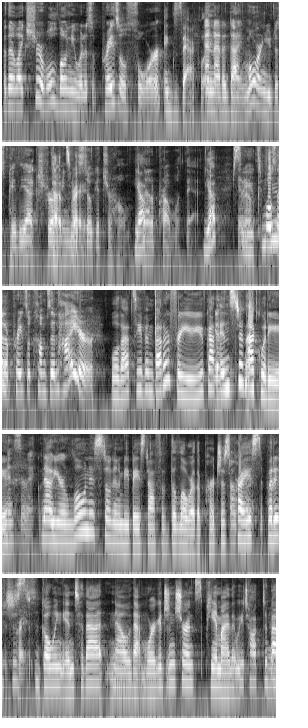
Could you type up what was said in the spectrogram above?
But they're like, sure, we'll loan you what it's appraisal for. Exactly. And not a dime more, and you just pay the extra, That's and you right. still get your home. Yep. Not a problem with that. Yep. So you you suppose that appraisal comes in higher. Well, that's even better for you. You've got Yep. instant equity. Instant equity. Now your loan is still going to be based off of the lower the purchase price, the but it's just price. Mm-hmm. going into that now that mortgage insurance PMI that we talked about.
